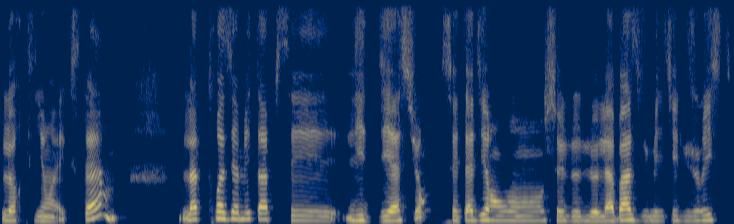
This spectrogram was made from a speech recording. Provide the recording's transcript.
leurs clients externes. La troisième étape, c'est l'idéation, c'est-à-dire c'est la base du métier du juriste.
